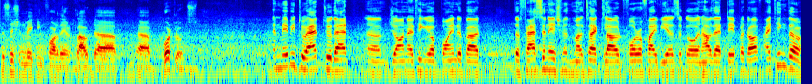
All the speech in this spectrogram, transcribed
decision making for their cloud uh, uh workloads. And maybe to add to that, uh, John, I think your point about the fascination with multi-cloud four or five years ago and how that tapered off, I think the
